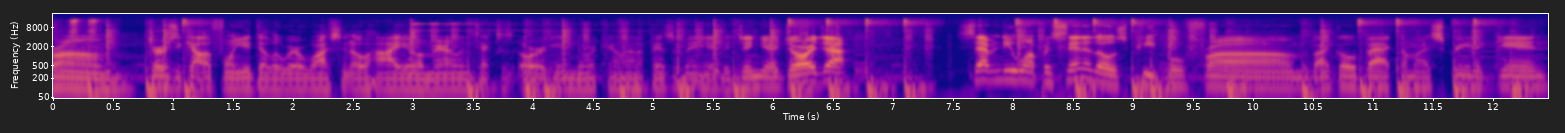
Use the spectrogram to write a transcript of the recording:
from Jersey, California, Delaware, Washington, Ohio, Maryland, Texas, Oregon, North Carolina, Pennsylvania, Virginia, Georgia. 71% of those people from, if I go back on my screen again,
